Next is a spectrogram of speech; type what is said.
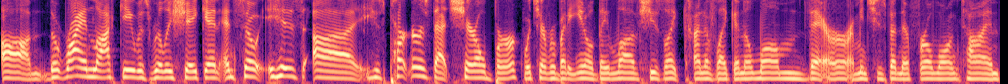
um, the Ryan Lochte was really shaken, and so his uh, his partner is that Cheryl Burke, which everybody you know they love. She's like kind of like an alum there. I mean, she's been there for a long time,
